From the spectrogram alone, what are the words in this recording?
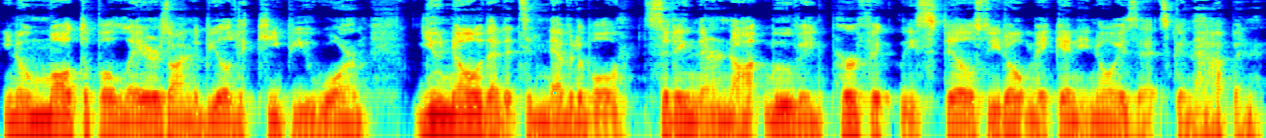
you know, multiple layers on to be able to keep you warm, you know that it's inevitable sitting there not moving perfectly still so you don't make any noise that's going to happen.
